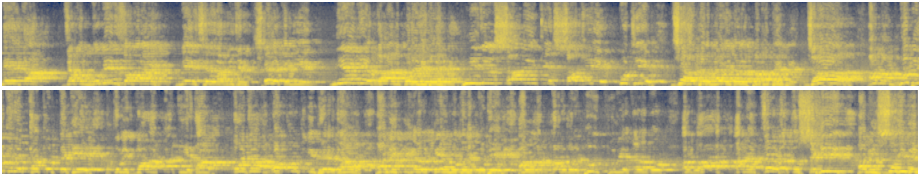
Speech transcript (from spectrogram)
মেয়েটা যেমন নবীর জমানায় মেয়ে ছেলেরা নিজের ছেলেকে নিয়ে নিয়ে গিয়ে দান করে দিতেন। নিজের স্বামীকে সাজিয়ে গুজিয়ে জিহাদের ময়দানে পাঠাতেন। যা আমার নবীকে রক্ষা করতে গিয়ে তুমি গলা কাটিয়ে দাও, তাজা রক্ত তুমি ঢেলে দাও। আমি কেয়ামতের কোঠে আল্লাহ দরবারে বুক ফুলিয়ে দাঁড়াবো। আল্লাহ যত যত শহীদ, আমি শহীদের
